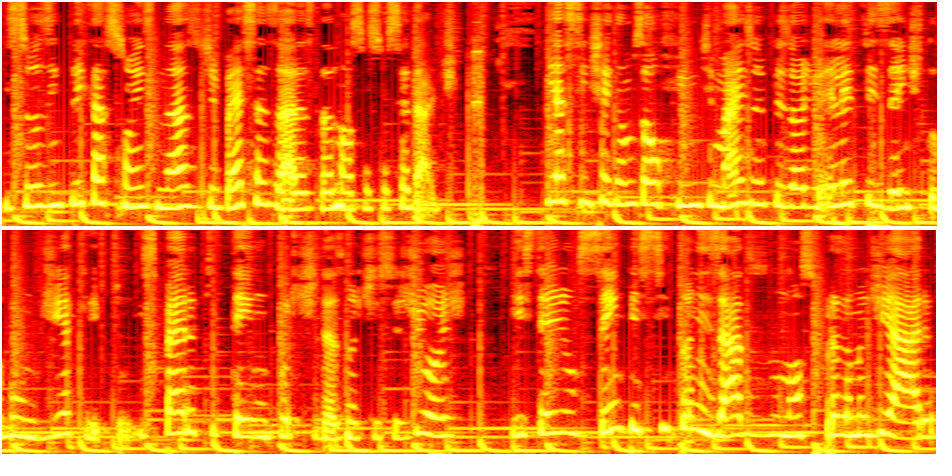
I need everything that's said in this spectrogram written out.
e suas implicações nas diversas áreas da nossa sociedade. E assim chegamos ao fim de mais um episódio eletrizante do Bom Dia Cripto. Espero que tenham curtido as notícias de hoje e estejam sempre sintonizados no nosso programa diário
